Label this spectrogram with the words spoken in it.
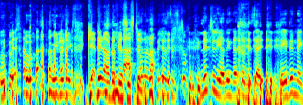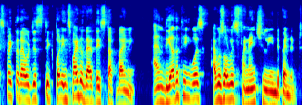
we didn't ex- get it out of your yeah, system. Out of your system. Literally, I think that's what they said. They didn't expect that I would just stick. But in spite of that, they stuck by me. And the other thing was I was always financially independent.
